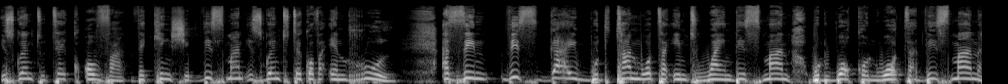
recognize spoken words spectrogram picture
is going to take over the kingship. This man is going to take over and rule. As in, this guy would turn water into wine. This man would walk on water. This man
